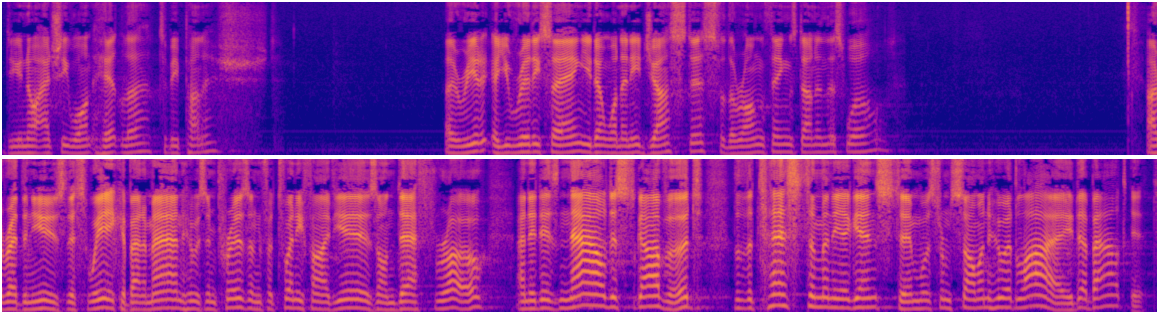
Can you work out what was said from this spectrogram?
do you not actually want Hitler to be punished? Are, you really saying you don't want any justice for the wrong things done in this world? I read the news this week about a man who was in prison for 25 years on death row, and it is now discovered that the testimony against him was from someone who had lied about it.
